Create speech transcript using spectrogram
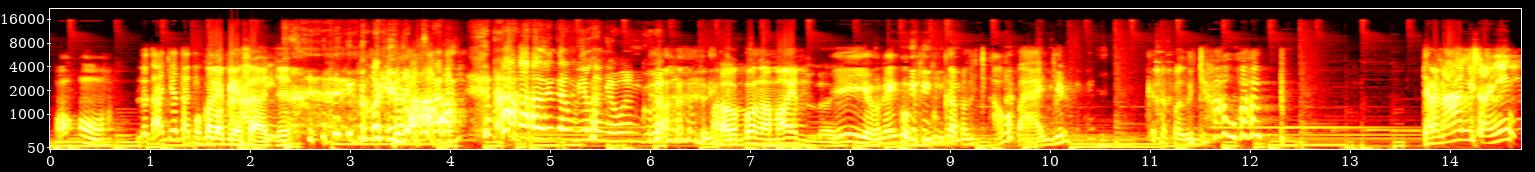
Oh oh, lihat aja tadi Kok gua kayak biasa api. aja. Kalian yang bilang ya bukan gua. Oh, gua nggak main. boy. Iya makanya gue bingung kenapa lu jawab anjir. Kenapa lu jawab? Jangan nangis anjing.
